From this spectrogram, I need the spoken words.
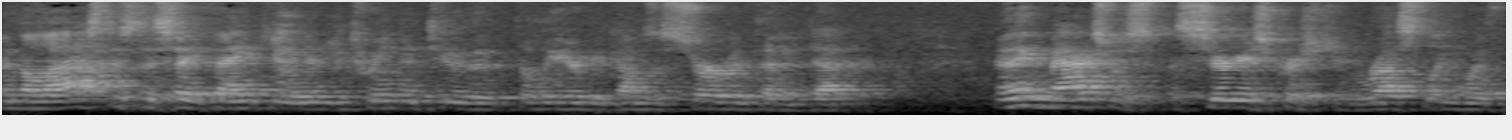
and the last is to say thank you, and in between the two, the, the leader becomes a servant and a debtor. I think Max was a serious Christian wrestling with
